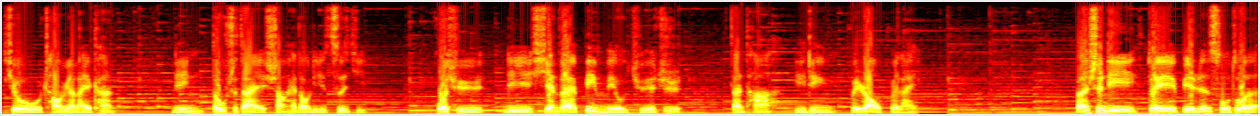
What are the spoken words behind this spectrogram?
就长远来看，您都是在伤害到你自己。或许你现在并没有觉知，但它一定会绕回来。凡是你对别人所做的，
